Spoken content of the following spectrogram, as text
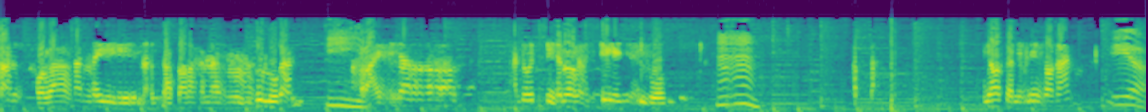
kan sekolah kan lain kepalahan dulu kan iya lainnya aduh tiro lagi gitu Mm-mm. ya kan ini kan iya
